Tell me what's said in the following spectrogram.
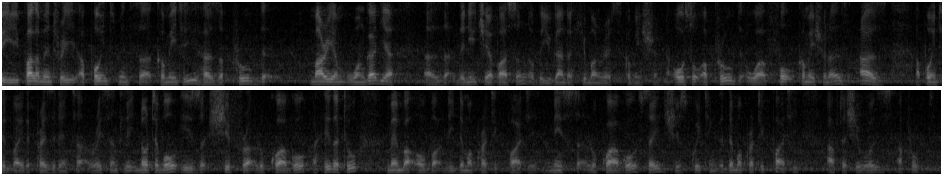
The Parliamentary Appointments uh, Committee has approved Mariam Wangadya as the new chairperson of the Uganda Human Rights Commission. Also approved were four commissioners as appointed by the president uh, recently. Notable is Shifra Lukwago, a hitherto member of uh, the Democratic Party. Ms. Lukwago said she's quitting the Democratic Party after she was approved.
